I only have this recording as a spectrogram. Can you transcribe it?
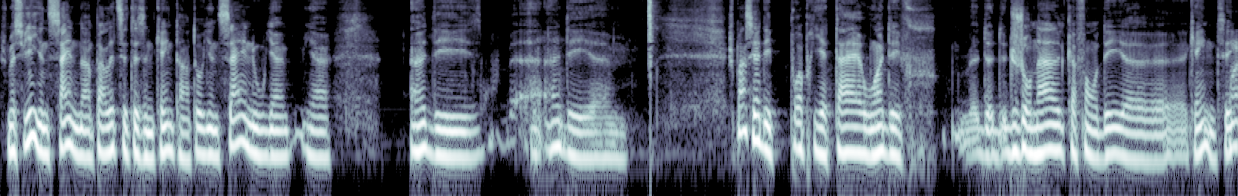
Je me souviens, il y a une scène. On parlait de Citizen Kane tantôt. Il y a une scène où il y a un, il y a un, un des un des. je pense que c'est un des propriétaires ou un des de- de- du journal qu'a fondé euh, Kane, tu sais. Ouais.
